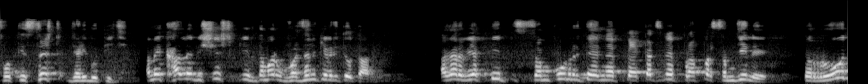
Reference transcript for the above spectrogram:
સૌથી શ્રેષ્ઠ જડીબુટ્ટી છે. અમે ખાલી વિશેષ કે તમારું વજન કેવી રીતે ઉતારવું? અગર વ્યક્તિ સંપૂર્ણ રીતે પેકેજને પ્રોપર સમજી લે, તો રોજ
